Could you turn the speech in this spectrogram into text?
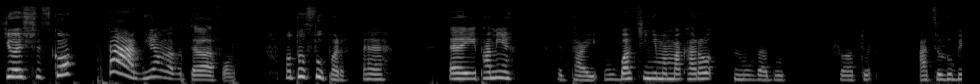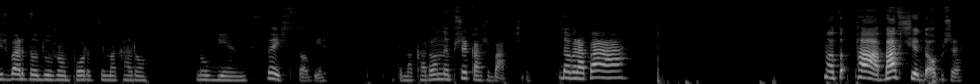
Wziąłeś wszystko? Tak, wziąłem nawet telefon. No to super. E, ej, pamiętaj, u babci nie ma makaronu za dużo, a ty, a ty lubisz bardzo dużą porcję makaronu, więc weź sobie. Te makarony przekaż babci. Dobra, pa. No to pa, baw się dobrze.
